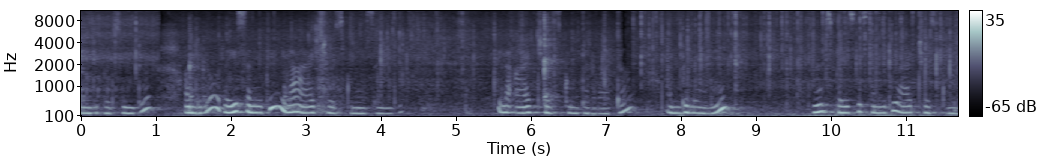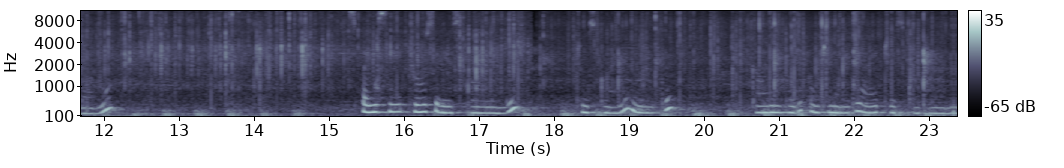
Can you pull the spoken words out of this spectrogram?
నైంటీ పర్సెంట్. అందులో రైస్ అనేది ఇలా యాడ్ చేసుకునేసండి. ఇలా యాడ్ చేసుకున్న తర్వాత అందులోనే స్పైసెస్ అనేది యాడ్ చేసుకుందాము. స్పైసీ చూసి వేసుకోవాలండి. చూసుకోండి. నేనైతే కారం పొడి కొంచెం అనేది యాడ్ చేసుకుంటున్నాను.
